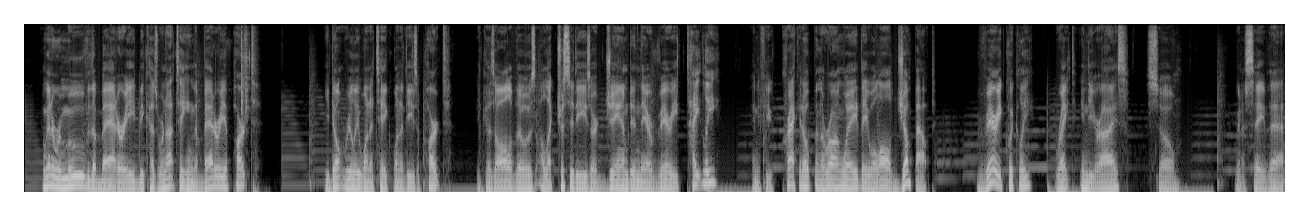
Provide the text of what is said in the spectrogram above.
I'm going to remove the battery because we're not taking the battery apart. You don't really want to take one of these apart because all of those electricities are jammed in there very tightly. And if you crack it open the wrong way, they will all jump out very quickly right into your eyes. So I'm going to save that.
